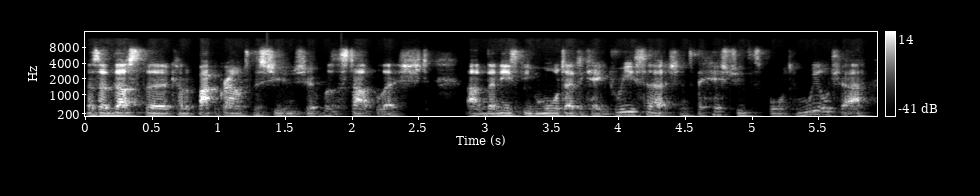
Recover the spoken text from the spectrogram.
And so thus the kind of background to the studentship was established. Um, there needs to be more dedicated research into the history of the sport and wheelchair,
